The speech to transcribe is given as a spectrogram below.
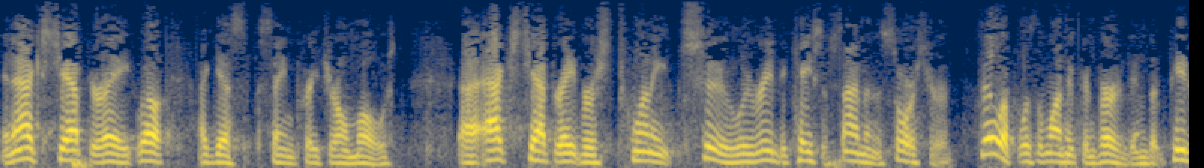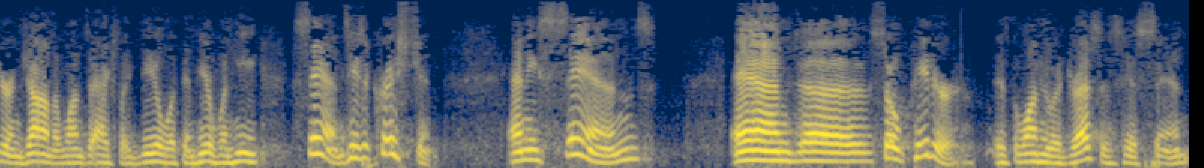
In Acts chapter 8, well, I guess same preacher almost. Uh, Acts chapter 8 verse 22, we read the case of Simon the sorcerer. Philip was the one who converted him, but Peter and John are the ones that actually deal with him here when he sins. He's a Christian. And he sins, and uh, so Peter is the one who addresses his sin.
